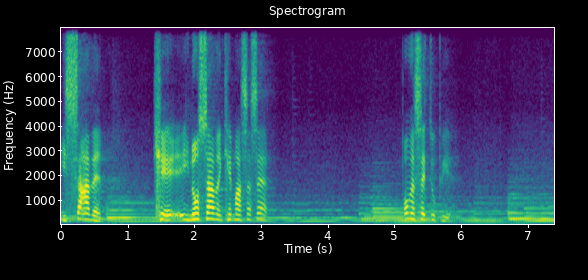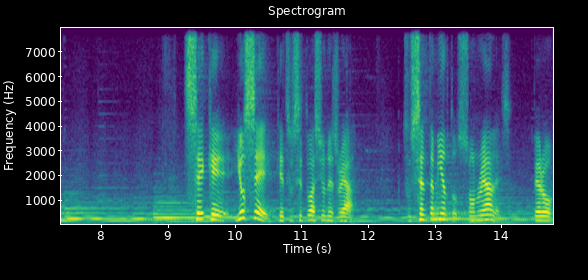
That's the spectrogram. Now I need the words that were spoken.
y saben que, y no saben qué más hacer. Póngase tu pie. Sé que, yo sé que tu situación es real. Tus sentimientos son reales. Pero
